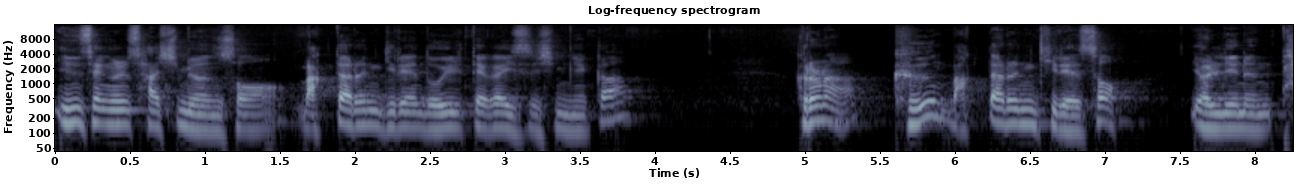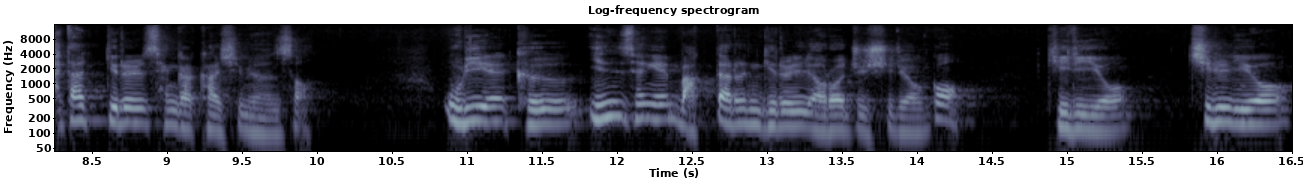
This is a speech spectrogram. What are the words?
인생을 사시면서 막다른 길에 놓일 때가 있으십니까? 그러나 그 막다른 길에서 열리는 바닷길을 생각하시면서 우리의 그 인생의 막다른 길을 열어주시려고 길이요, 진리요,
